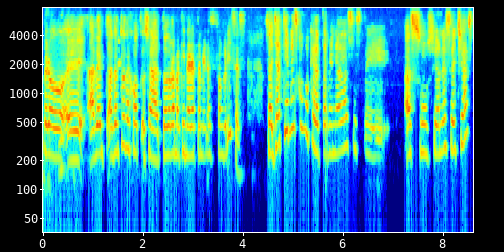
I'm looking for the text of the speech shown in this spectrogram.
pero eh, adentro, de Hot, o sea, toda la maquinaria también son grises. O sea, ya tienes como que determinadas este, asunciones hechas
